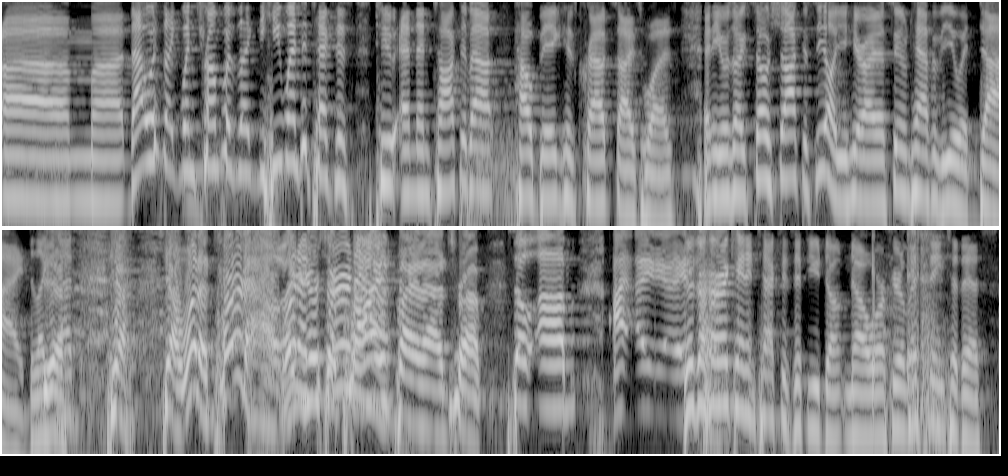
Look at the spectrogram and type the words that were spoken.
Um, uh, that was like when Trump was like he went to Texas to and then talked about how big his crowd size was, and he was like so shocked to see all you here. I assumed half of you had died. Like Yeah. that's yeah, yeah. What a turnout! What Like, a you're turnout. surprised by that, Trump. So, um, I, I, I there's a hurricane in Texas if you don't know, or if you're listening to this.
